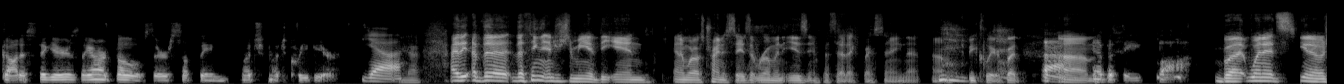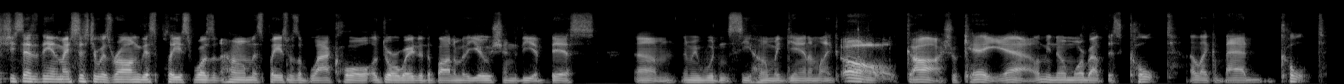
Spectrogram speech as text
goddess figures, they aren't those. They're something much, much creepier. Yeah. Yeah. I, the the thing that interested me at the end, and what I was trying to say is that Roman is empathetic by saying that, um, to be clear. But ah, um, empathy. Bah. but when it's you know she says at the end my sister was wrong. This place wasn't home. This place was a black hole a doorway to the bottom of the ocean to the abyss. Um and we wouldn't see home again. I'm like oh gosh. Okay. Yeah. Let me know more about this cult. I like a bad cult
